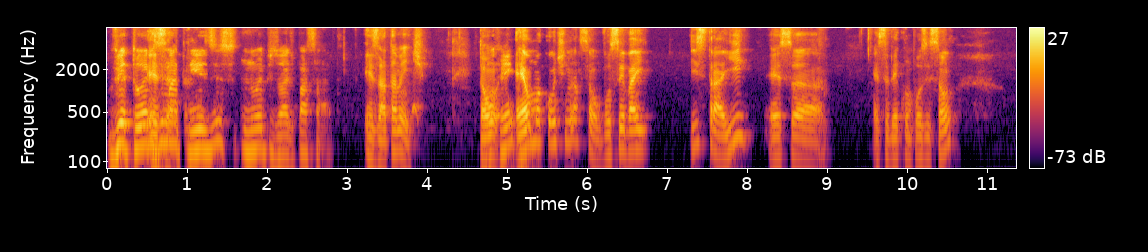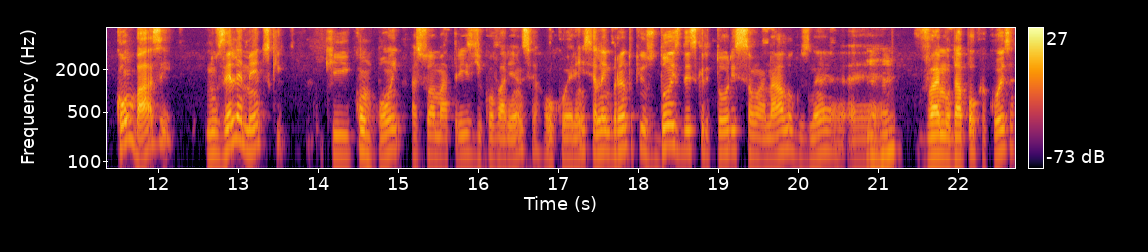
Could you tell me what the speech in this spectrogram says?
vetores Exato. e matrizes no episódio passado. Exatamente. Então, é uma continuação. Você vai extrair essa, essa decomposição com base nos elementos que, que compõem a sua matriz de covariância ou coerência. Lembrando que os dois descritores são análogos, né? É, uhum. Vai mudar pouca coisa,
